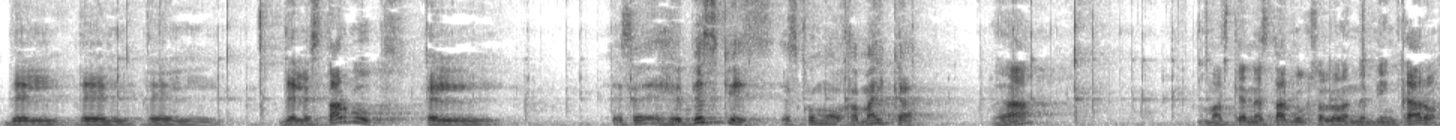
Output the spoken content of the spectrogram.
del, del, del, del, Starbucks, el, ese hibiscus, es como Jamaica, ¿verdad? Más que en Starbucks se lo venden bien caro.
